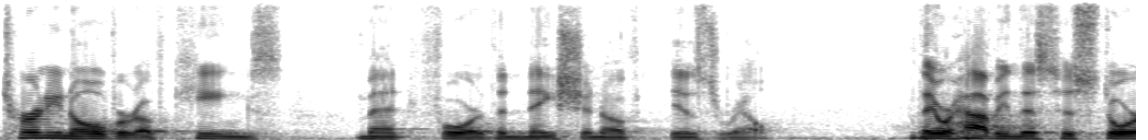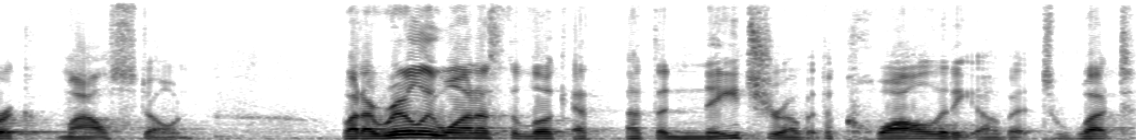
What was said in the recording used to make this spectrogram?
turning over of kings meant for the nation of Israel. They were having this historic milestone. But I really want us to look at, at the nature of it, the quality of it, to what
